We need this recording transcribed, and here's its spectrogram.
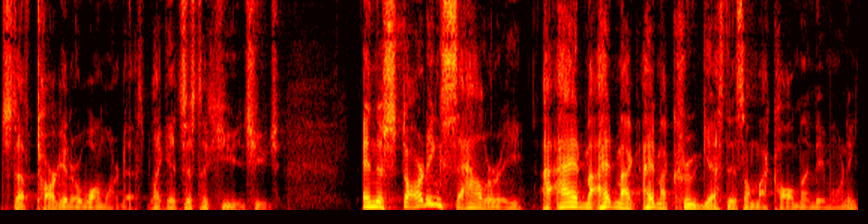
stuff Target or Walmart does. Like it's just a huge, huge. And the starting salary, I, I had my, I had my, I had my crew guess this on my call Monday morning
